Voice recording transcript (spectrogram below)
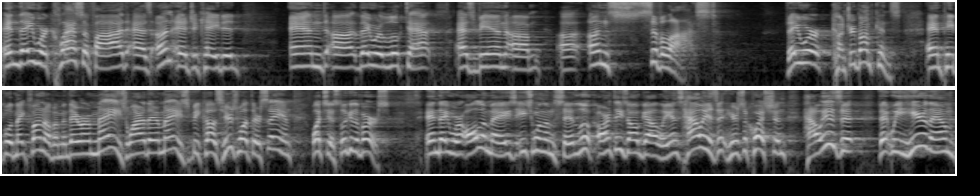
and they were classified as uneducated and uh, they were looked at as being um, uh, uncivilized. They were country bumpkins and people would make fun of them and they were amazed. Why are they amazed? Because here's what they're saying. Watch this, look at the verse. And they were all amazed. Each one of them said, Look, aren't these all Galileans? How is it? Here's the question How is it that we hear them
